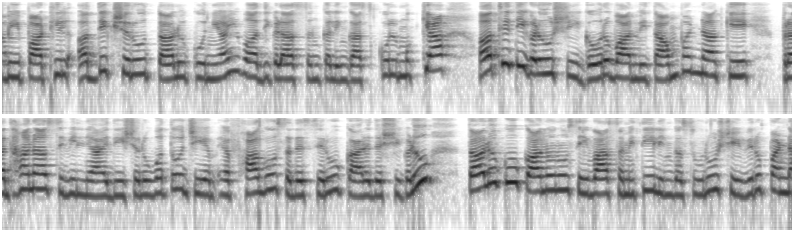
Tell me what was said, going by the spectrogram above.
ಬಿ ಪಾಟೀಲ್ ಅಧ್ಯಕ್ಷರು ತಾಲೂಕು ನ್ಯಾಯವಾದಿಗಳ ಸಂಕಲಿಂಗ ಸ್ಕೂಲ್ ಮುಖ್ಯ ಅತಿಥಿಗಳು ಶ್ರೀ ಗೌರವಾನ್ವಿತ ಅಂಬಣ್ಣ ಕೆ ಪ್ರಧಾನ ಸಿವಿಲ್ ನ್ಯಾಯಾಧೀಶರು ಮತ್ತು ಜಿಎಂಎಫ್ ಹಾಗೂ ಸದಸ್ಯರು ಕಾರ್ಯದರ್ಶಿಗಳು, ತಾಲೂಕು ಕಾನೂನು ಸೇವಾ ಸಮಿತಿ ಲಿಂಗಸೂರು ಶ್ರೀ ವಿರುಪಣ್ಣ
